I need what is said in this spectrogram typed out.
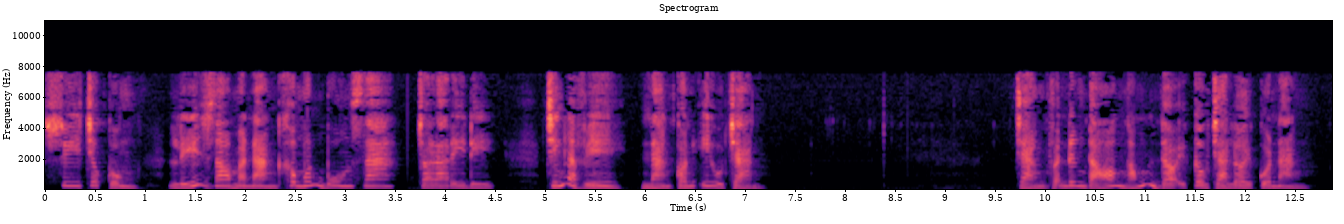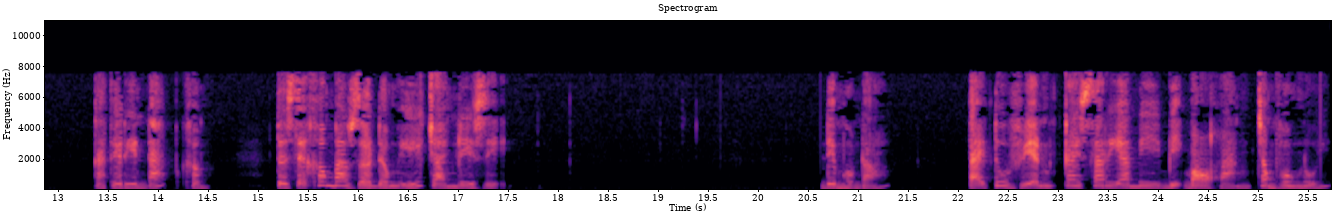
Suy cho cùng, lý do mà nàng không muốn buông ra cho Larry đi chính là vì nàng còn yêu chàng. Chàng vẫn đứng đó ngóng đợi câu trả lời của nàng. Catherine đáp không, tôi sẽ không bao giờ đồng ý cho anh ly dị. Đêm hôm đó, tại tu viện Kaisariami bị bỏ hoang trong vùng núi,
